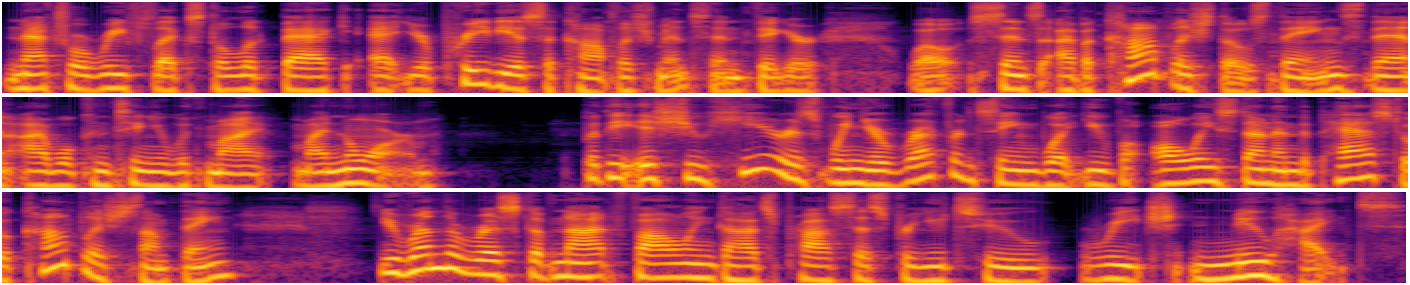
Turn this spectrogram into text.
natural reflex to look back at your previous accomplishments and figure, well, since I've accomplished those things, then I will continue with my, my norm. But the issue here is when you're referencing what you've always done in the past to accomplish something, you run the risk of not following God's process for you to reach new heights.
